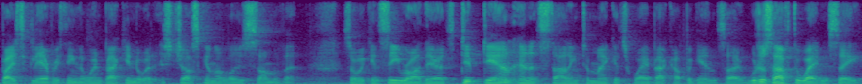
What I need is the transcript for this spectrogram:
basically everything that went back into it. It's just going to lose some of it. So we can see right there it's dipped down and it's starting to make its way back up again. So we'll just have to wait and see.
